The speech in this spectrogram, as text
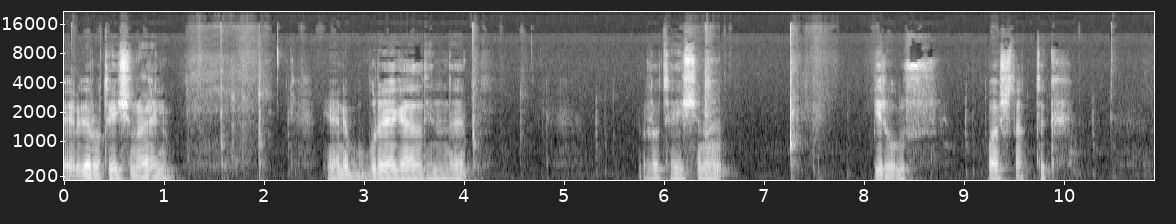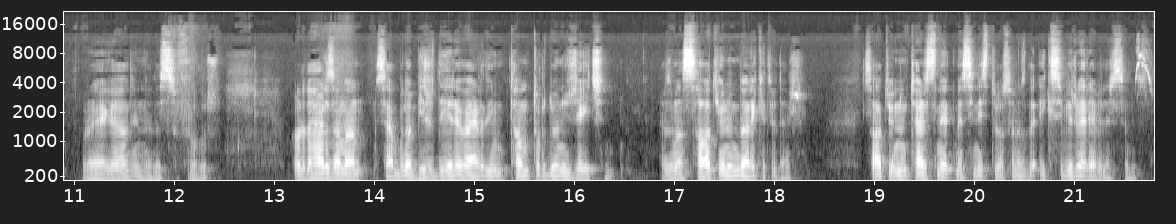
Ee, bir de rotation verelim. Yani bu buraya geldiğinde rotation'ı 1 olur. Başlattık. Buraya geldiğinde de 0 olur. Orada her zaman mesela buna bir değere verdiğim tam tur döneceği için her zaman saat yönünde hareket eder. Saat yönünün tersine etmesini istiyorsanız da eksi 1 verebilirsiniz.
